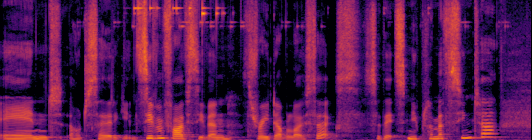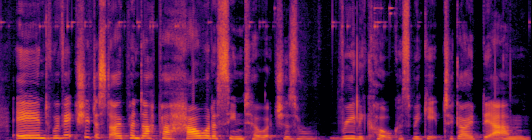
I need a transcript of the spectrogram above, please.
And I'll just say that again, seven five seven three double o six. So that's New Plymouth Centre. And we've actually just opened up a Hawera Centre, which is really cool because we get to go down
